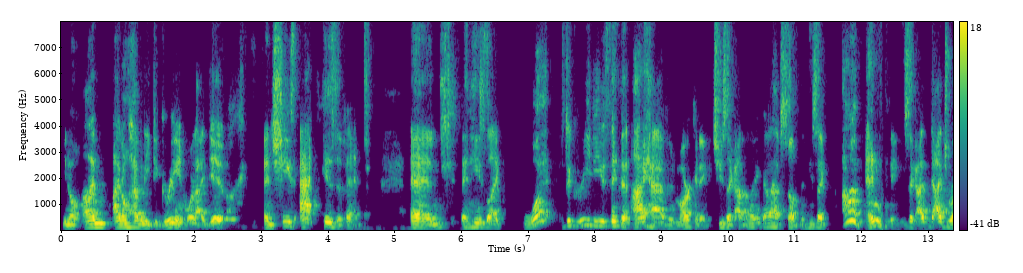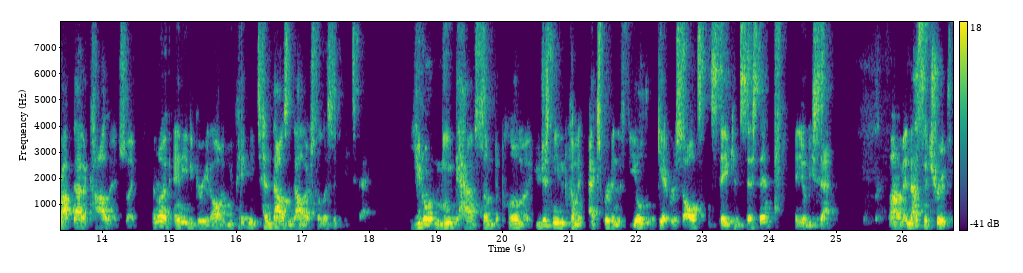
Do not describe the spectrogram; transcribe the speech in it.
You know, I'm I don't have any degree in what I do." And she's at his event, and and he's like, what degree do you think that I have in marketing? She's like, I don't know, you gotta have something. He's like, I don't have anything. He's like, I, I dropped out of college. Like, I don't have any degree at all. And you paid me $10,000 to listen to me today. You don't need to have some diploma. You just need to become an expert in the field, get results, and stay consistent, and you'll be set. Um, and that's the truth.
